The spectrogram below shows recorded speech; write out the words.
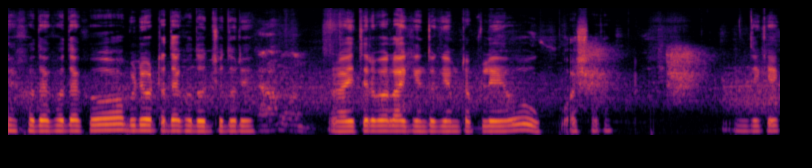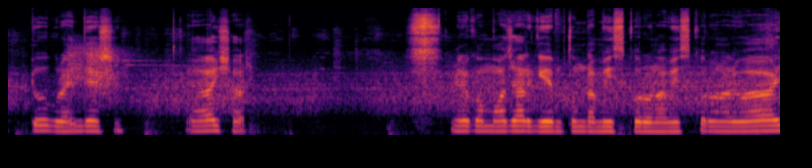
দেখো দেখো দেখো ভিডিওটা দেখো ধৈর্য ধরে। রাইতের বেলায় কিন্তু গেমটা প্লে ও অসাধারণ। দিকে একটু গ্রাইন্ড দিয়ে আসি। এই সর। এরকম মজার গেম তোমরা মিস করো না মিস করো না রে ভাই।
